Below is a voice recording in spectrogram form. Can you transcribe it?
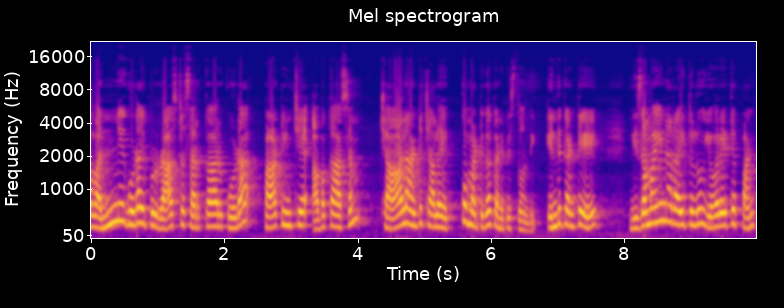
అవన్నీ కూడా ఇప్పుడు రాష్ట్ర సర్కారు కూడా పాటించే అవకాశం చాలా అంటే చాలా ఎక్కువ మట్టుగా కనిపిస్తోంది. ఎందుకంటే నిజమైన రైతులు ఎవరైతే పంట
